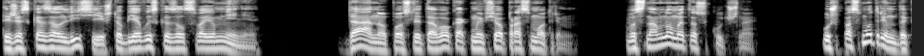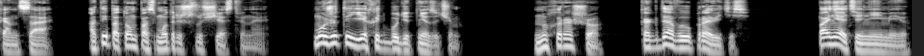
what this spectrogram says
Ты же сказал Лисии, чтобы я высказал свое мнение». «Да, но после того, как мы все просмотрим. В основном это скучно. Уж посмотрим до конца, а ты потом посмотришь существенное. Может, и ехать будет незачем». «Ну хорошо. Когда вы управитесь?» «Понятия не имею.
